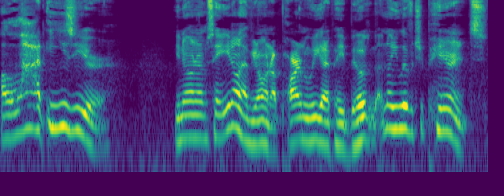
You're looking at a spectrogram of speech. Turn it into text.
a lot easier. You know what I'm saying? You don't have your own apartment where you gotta pay bills. No, you live with your parents.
